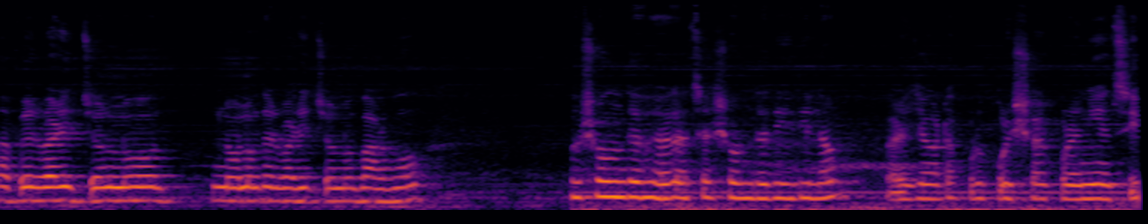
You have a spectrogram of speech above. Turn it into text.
বাপের বাড়ির জন্য, ননদের বাড়ির জন্য বাড়বো। সন্ধে হয়ে গেছে, সন্ধে দিয়ে দিলাম। আর এই জায়গাটা পুরো পরিষ্কার করে নিয়েছি।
